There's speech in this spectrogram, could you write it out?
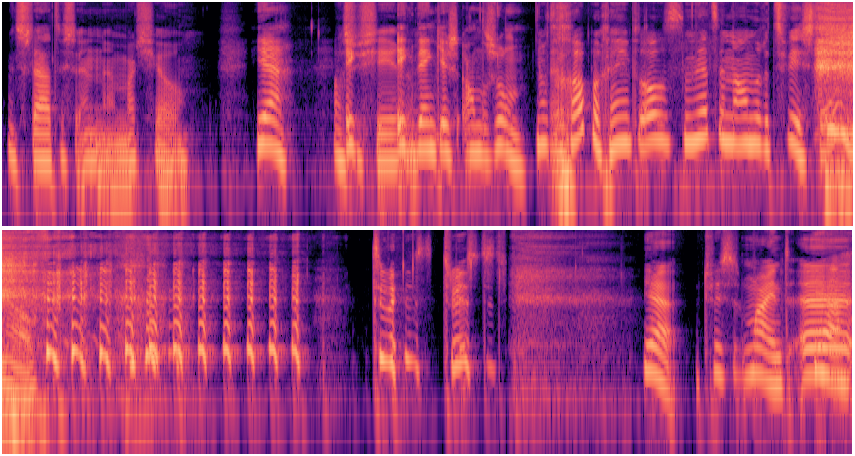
met status en macho Ja, ik, ik denk juist andersom. Wat En- grappig, hè? Je hebt altijd net een andere twist hè, in je hoofd. Twist, twisted. Ja, twisted mind. Eh, Ja.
